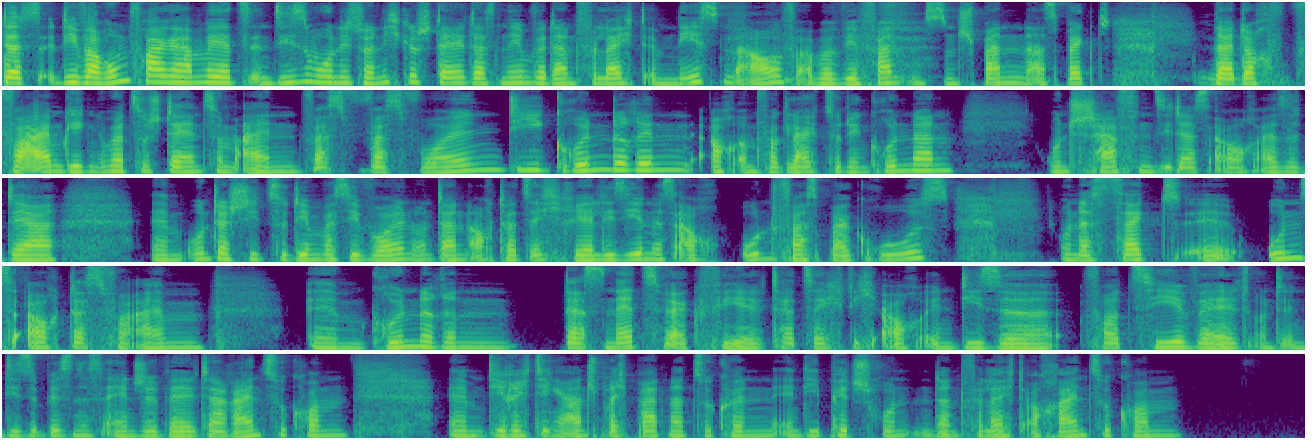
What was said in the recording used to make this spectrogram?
Das, die Warum-Frage haben wir jetzt in diesem Monitor nicht gestellt, das nehmen wir dann vielleicht im nächsten auf, aber wir fanden es einen spannenden Aspekt, da doch vor allem gegenüberzustellen, zum einen, was, was wollen die Gründerinnen, auch im Vergleich zu den Gründern, und schaffen sie das auch. Also der ähm, Unterschied zu dem, was sie wollen und dann auch tatsächlich realisieren, ist auch unfassbar groß. Und das zeigt äh, uns auch, dass vor allem ähm, Gründerinnen das Netzwerk fehlt, tatsächlich auch in diese VC-Welt und in diese Business Angel-Welt da reinzukommen, ähm, die richtigen Ansprechpartner zu können, in die Pitch-Runden dann vielleicht auch reinzukommen.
